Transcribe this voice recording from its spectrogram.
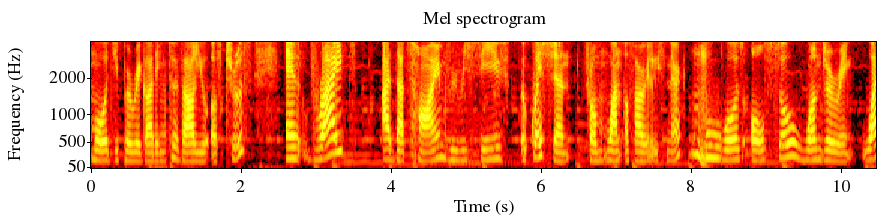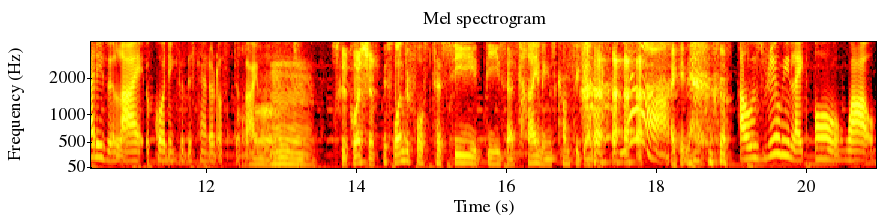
more deeper regarding the value of truth. And right at that time, we received a question from one of our listeners who was also wondering what is a lie according to the standard of the Bible. It's a good question. It's wonderful to see these uh, timings come together. Yeah. I can, I was really like, oh, wow.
